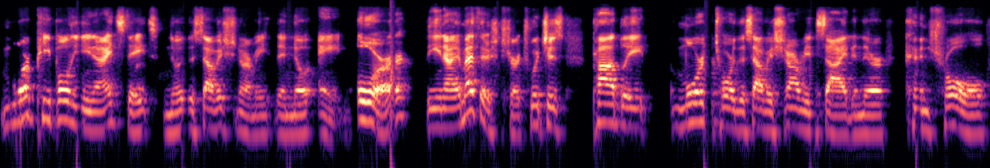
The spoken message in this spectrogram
more people in the United States know the Salvation Army than know AIM or the United Methodist Church, which is probably more toward the Salvation Army side and their control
